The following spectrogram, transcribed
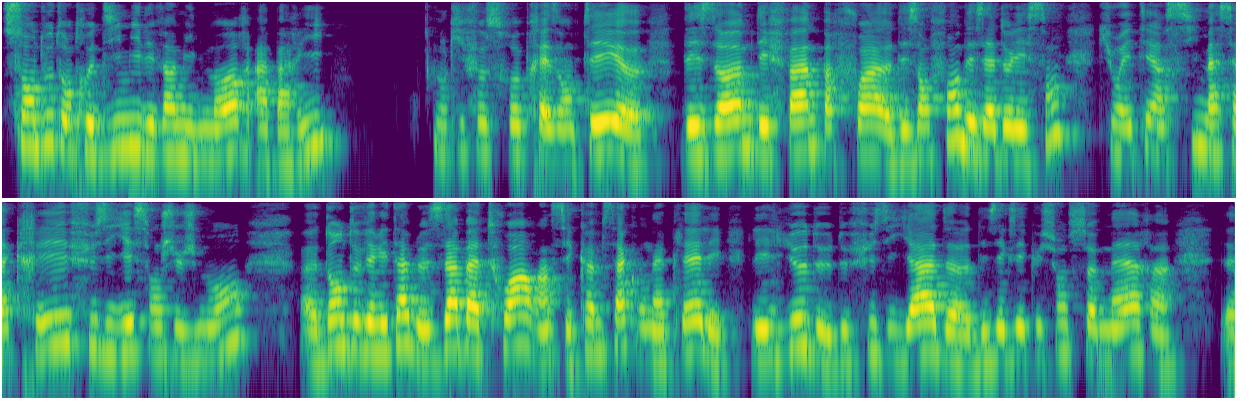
sans doute entre 10 000 et 20 000 morts à Paris donc il faut se représenter euh, des hommes, des femmes, parfois euh, des enfants, des adolescents qui ont été ainsi massacrés, fusillés sans jugement, euh, dans de véritables abattoirs. Hein, c'est comme ça qu'on appelait les, lieux de, de, fusillade, des exécutions sommaires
